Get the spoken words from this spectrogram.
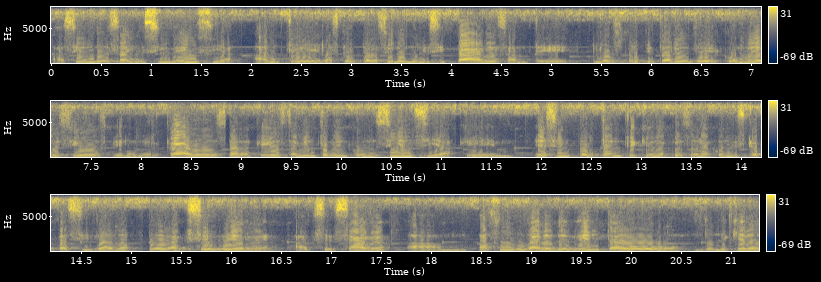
haciendo esa incidencia ante las corporaciones municipales, ante los propietarios de comercios, en los mercados, para que ellos también tomen conciencia que es importante que una persona con discapacidad pueda acceder, accesar a, a sus lugares de venta o donde quiera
